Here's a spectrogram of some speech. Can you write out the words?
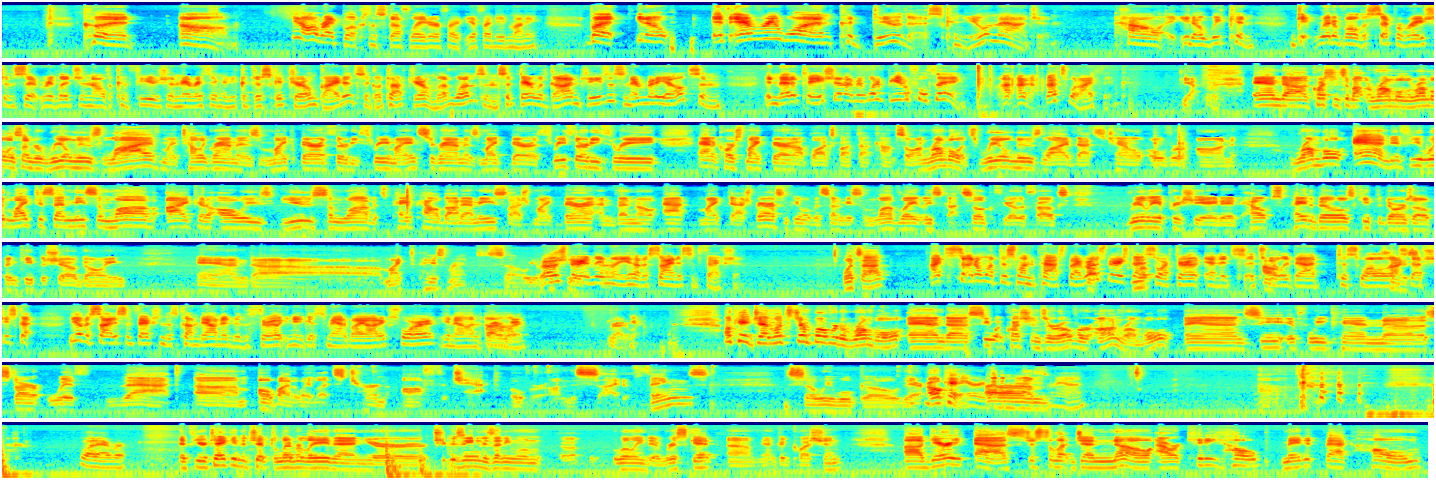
could um you know i'll write books and stuff later if i if i need money but you know if everyone could do this can you imagine how you know we can get rid of all the separations that religion, all the confusion and everything, and you could just get your own guidance and go talk to your own loved ones and sit there with God and Jesus and everybody else and in meditation. I mean, what a beautiful thing. I, I, that's what I think. Yeah. And uh, questions about the Rumble. The Rumble is under Real News Live. My Telegram is Mike Bara33. My Instagram is Mike Bara333. And of course, MikeBara.blogspot.com. So on Rumble, it's Real News Live. That's the channel over on Rumble. And if you would like to send me some love, I could always use some love. It's paypal.me slash Mike Bara and Venmo at Mike Bara. Some people have been sending me some love lately. Scott Silk, a few other folks. Really appreciate it. Helps pay the bills, keep the doors open, keep the show going, and uh, Mike to pay his rent. So we Rosemary Lima, you have a sinus infection. What's that? I just I don't want this one to pass by. Rosemary's got a sore throat and it's it's Oh. really bad to swallow and stuff. She's got you have a sinus infection that's come down into the throat. You need to get some antibiotics for it, you know, and Right um, away. Right away. Okay, Jen, let's jump over to Rumble and uh, see what questions are over on Rumble and see if we can uh, start with that. Um, oh, by the way, let's turn off the chat over on this side of things. So we will go there. Okay. there it is, Um, man. uh, Whatever. if you're taking the chip deliberately, then you're choosing. Is anyone uh, willing to risk it? Um, yeah, good question. Uh, Gary S. Just to let Jen know, our kitty Hope made it back home.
